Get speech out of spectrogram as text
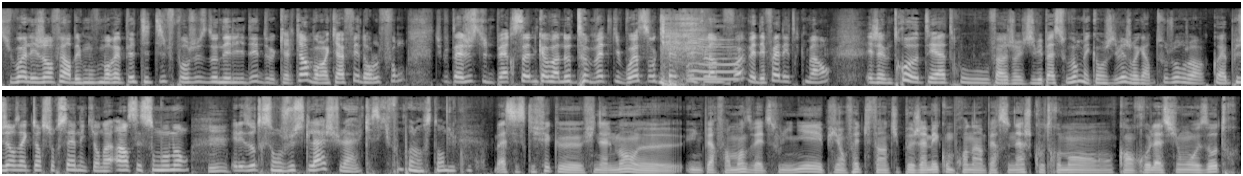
Tu vois, les gens faire des mouvements répétitifs pour juste donner l'idée de quelqu'un boire un café dans le fond. Du coup, t'as juste une personne comme un automate qui boit son café plein de fois, mais des fois, des trucs marrants. Et j'aime trop au théâtre où. Enfin, j'y vais pas souvent, mais quand j'y vais, je regarde toujours, genre, quand il y a plusieurs acteurs sur scène et qu'il y en a un, c'est son moment, Mm. et les autres ils sont juste là, je suis là, qu'est-ce qu'ils font pendant ce temps, du coup? Bah, c'est ce qui fait que finalement euh, une performance va être soulignée et puis en fait, enfin, tu peux jamais comprendre un personnage qu'autrement qu'en relation aux autres,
